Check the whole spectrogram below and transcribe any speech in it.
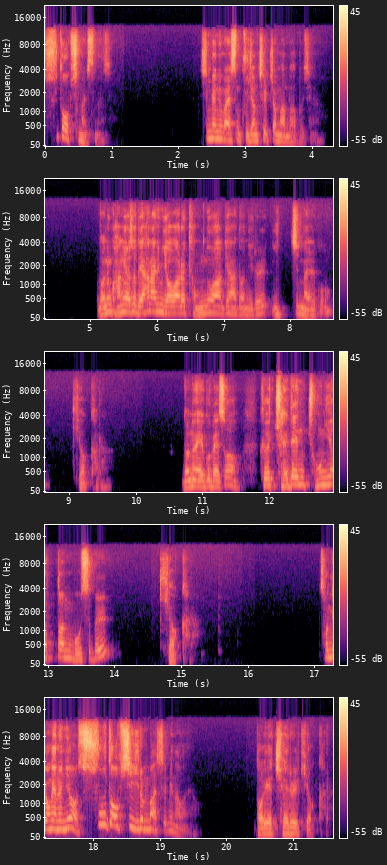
수도 없이 말씀하세요. 신명기 말씀 9장 7절만 봐보세요. 너는 광야에서 내 하나님 여호와를 경노하게 하던 일을 잊지 말고 기억하라. 너는 애굽에서 그 죄된 종이었던 모습을 기억하라. 성경에는요 수도 없이 이런 말씀이 나와요. 너의 죄를 기억하라.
